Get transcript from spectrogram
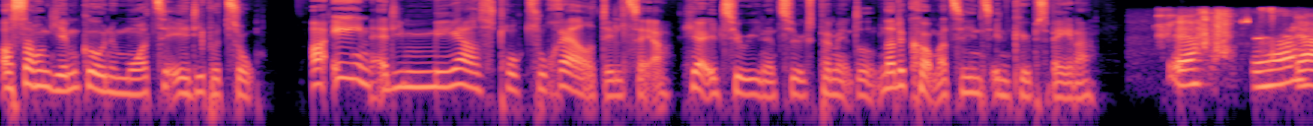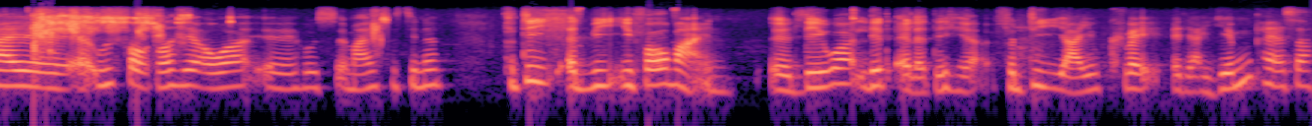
Og så er hun hjemgående mor til Eddie på to. Og en af de mere strukturerede deltagere her i 2021-eksperimentet, når det kommer til hendes indkøbsvaner. Ja, jeg øh, er udfordret herover øh, hos mig og Christina, fordi at vi i forvejen øh, lever lidt af det her, fordi jeg jo kvæg, at jeg hjemmepasser,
